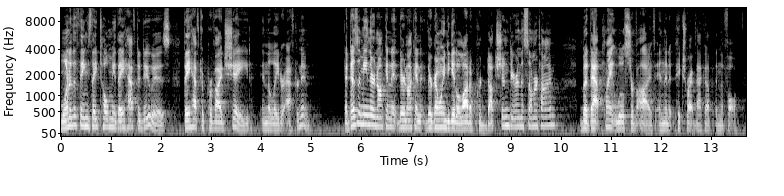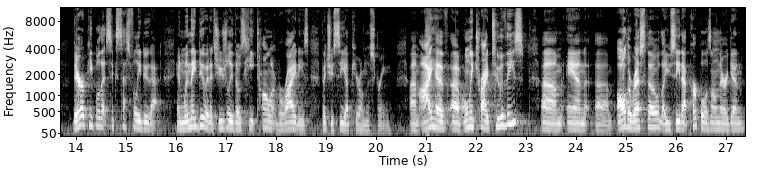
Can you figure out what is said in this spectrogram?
One of the things they told me they have to do is they have to provide shade in the later afternoon. That doesn't mean they're not going to, they're not going to, they're going to get a lot of production during the summertime, but that plant will survive and then it picks right back up in the fall. There are people that successfully do that. And when they do it, it's usually those heat tolerant varieties that you see up here on the screen. Um, I have um, only tried two of these, um, and um, all the rest, though, like you see that purple is on there again.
